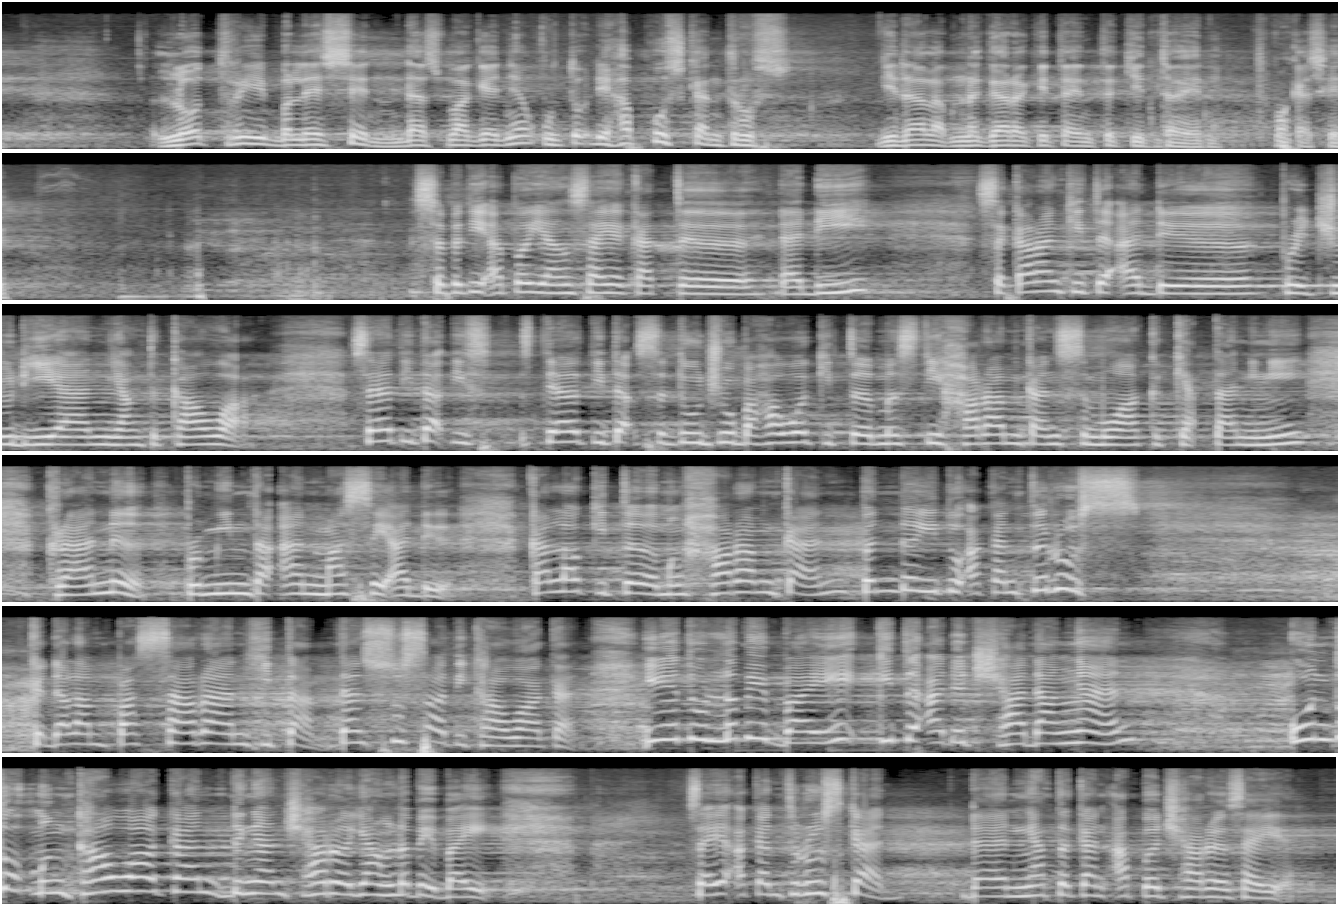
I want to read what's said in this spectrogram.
loteri berlesen dan sebagainya untuk dihapuskan terus di dalam negara kita yang tercinta ini. Terima kasih. Seperti apa yang saya kata tadi, sekarang kita ada perjudian yang terkawal. Saya tidak saya tidak setuju bahawa kita mesti haramkan semua kegiatan ini kerana permintaan masih ada. Kalau kita mengharamkan, benda itu akan terus ke dalam pasaran hitam dan susah dikawalkan. Iaitu lebih baik kita ada cadangan untuk mengkawalkan dengan cara yang lebih baik. Saya akan teruskan dan nyatakan apa cara saya.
